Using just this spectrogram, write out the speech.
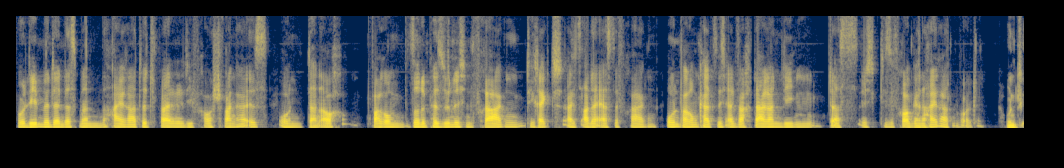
wo leben wir denn, dass man heiratet, weil die Frau schwanger ist? Und dann auch, warum so eine persönlichen Fragen direkt als allererste Fragen? Und warum kann es nicht einfach daran liegen, dass ich diese Frau gerne heiraten wollte? Und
